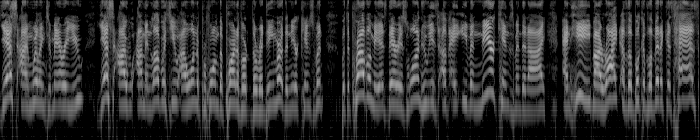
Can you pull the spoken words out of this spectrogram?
Yes, I'm willing to marry you. Yes, I, am in love with you. I want to perform the part of a, the Redeemer, the near kinsman. But the problem is, there is one who is of a even near kinsman than I, and he, by right of the book of Leviticus, has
